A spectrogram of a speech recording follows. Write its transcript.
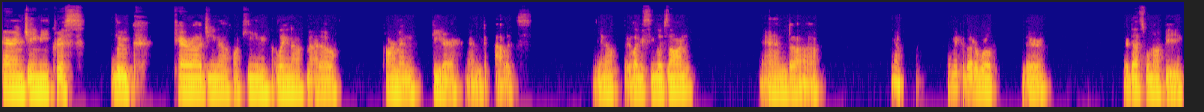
Aaron, Jaime, Chris, Luke, Cara, Gina, Joaquin, Elena, Meadow, Carmen, Peter, and Alex. You know, their legacy lives on. and uh, yeah, we'll make a better world. Their their deaths will not be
